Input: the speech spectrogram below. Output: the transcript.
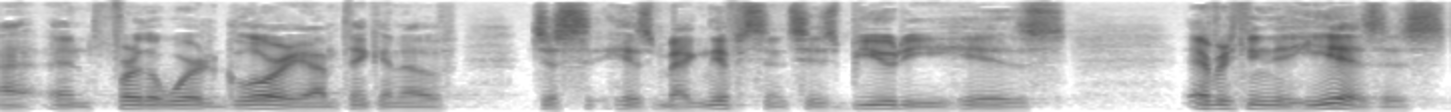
Uh, and for the word glory, I'm thinking of just His magnificence, His beauty, His everything that He is is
